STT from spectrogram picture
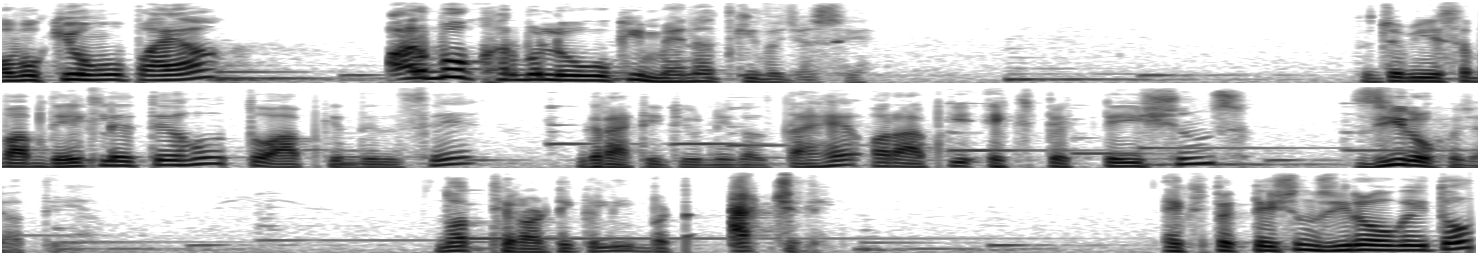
और वो क्यों हो पाया? अरबों खरबों लोगों की मेहनत की वजह से। तो जब ये सब आप देख लेते हो तो आपके दिल से ग्रैटिट्यूड निकलता है और आपकी एक्सपेक्टेशंस ज़ीरो हो जाती है। Not theoretically but actually expectation zero हो गई तो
